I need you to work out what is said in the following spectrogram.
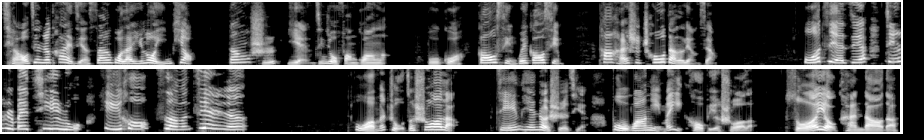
瞧见这太监塞过来一摞银票，当时眼睛就放光了。不过高兴归高兴，他还是抽打了两下。我姐姐今日被欺辱，以后怎么见人？我们主子说了，今天这事情不光你们以后别说了，所有看到的、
